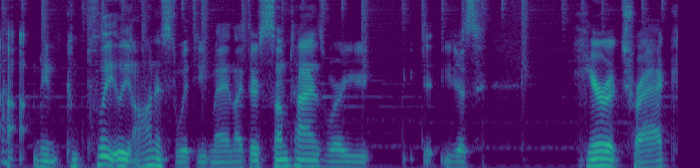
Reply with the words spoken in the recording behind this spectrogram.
I I mean, completely honest with you, man. Like, there's sometimes where you you just hear a track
